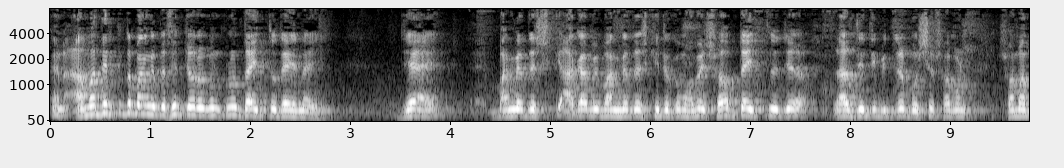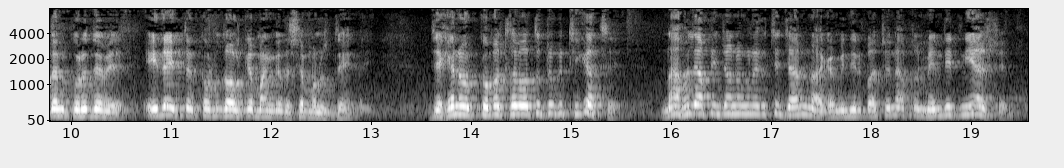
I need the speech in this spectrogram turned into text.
কারণ আমাদেরকে তো বাংলাদেশের জনগণ কোনো দায়িত্ব দেয় নাই যে, বাংলাদেশ আগামী বাংলাদেশ কীরকম হবে, সব দায়িত্ব যে রাজনীতিবিদরা বসে সমাধান করে দেবে, এই দায়িত্ব কোনো দলকে বাংলাদেশের মানুষ দেয় নাই। যেখানে ঐক্যমত হবে অতটুকু ঠিক আছে। না হলে আপনি জনগণের কাছে যান না। আগামী নির্বাচনে আপনার ম্যান্ডেট নিয়ে আসেন।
